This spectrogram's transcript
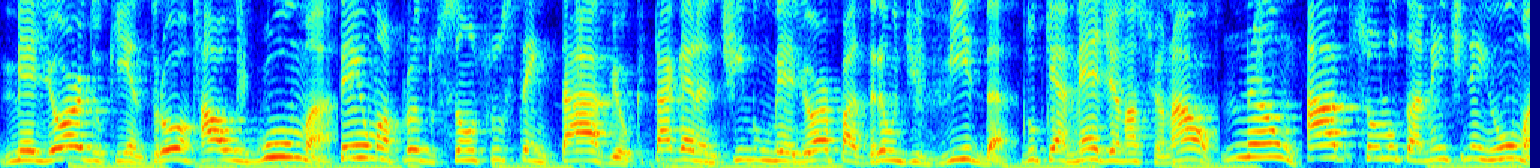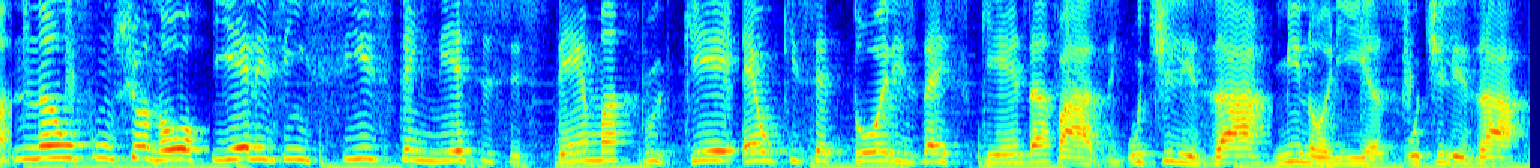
melhor do que entrou? Alguma tem uma produção sustentável que está garantindo um melhor padrão de vida do que a média nacional? Não, absolutamente nenhuma. Não funcionou. E eles insistem nesse sistema porque é o que setores da esquerda fazem. Utilizar minorias, utilizar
